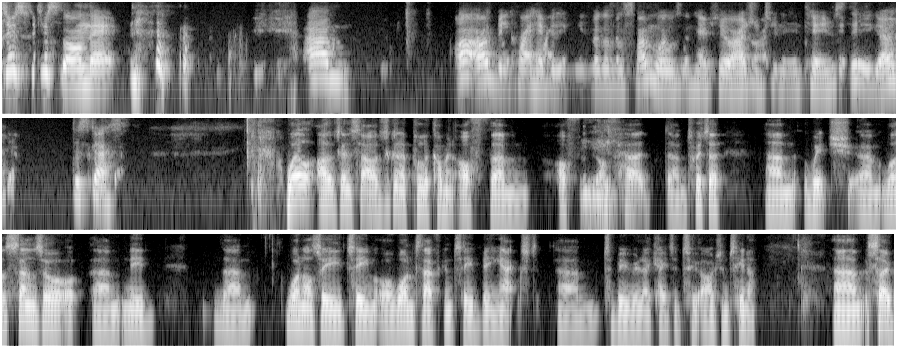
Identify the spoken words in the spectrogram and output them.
just just on that, um, I, would be quite happy to get rid of the Sunwolves and have two Argentinian teams. There you go. Discuss. Well, I was going to say I was just going to pull a comment off um, off off her um, Twitter, um, which um, was SANZAAR um, need um, one Aussie team or one South African team being axed um, to be relocated to Argentina. Um, so,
